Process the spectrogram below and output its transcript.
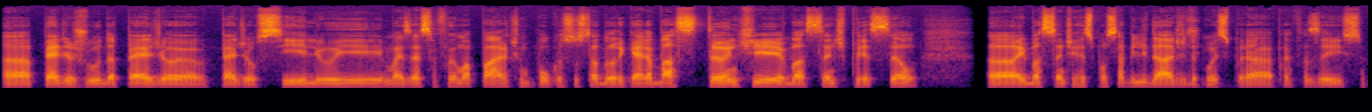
Ah, pede ajuda, pede, ah, pede auxílio, e, mas essa foi uma parte um pouco assustadora, que era bastante, bastante pressão ah, e bastante responsabilidade depois para fazer isso.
